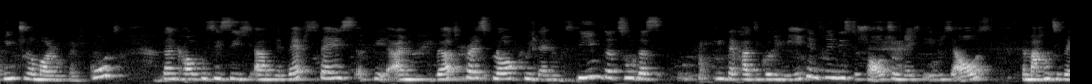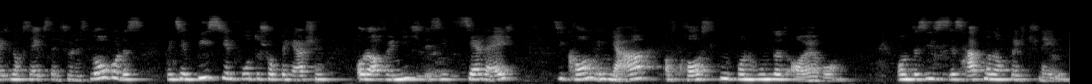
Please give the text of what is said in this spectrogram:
klingt schon mal recht gut. Dann kaufen Sie sich ähm, den Webspace, einen WordPress-Blog mit einem Theme dazu, das in der Kategorie Medien drin ist. Das schaut schon recht ähnlich aus. Dann machen Sie vielleicht noch selbst ein schönes Logo, das, wenn Sie ein bisschen Photoshop beherrschen oder auch wenn nicht, es ist sehr leicht. Sie kommen im Jahr auf Kosten von 100 Euro. Und das, ist, das hat man auch recht schnell.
